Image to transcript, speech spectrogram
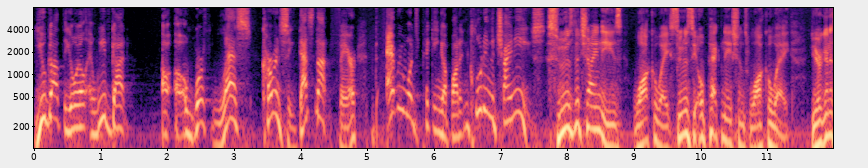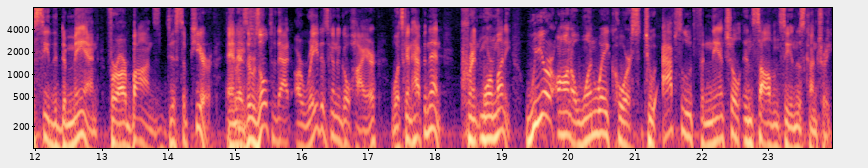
You got the oil, and we've got a, a worth less currency. That's not fair. Everyone's picking up on it, including the Chinese. As soon as the Chinese walk away, as soon as the OPEC nations walk away, you're going to see the demand for our bonds disappear. And as a result of that, our rate is going to go higher. What's going to happen then? Print more money. We are on a one way course to absolute financial insolvency in this country.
